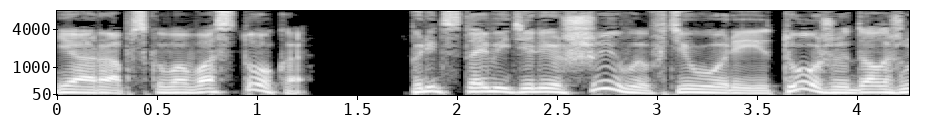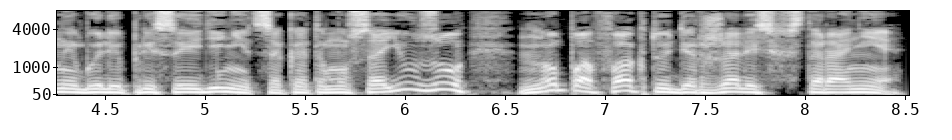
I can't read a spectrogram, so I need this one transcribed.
и Арабского Востока. Представители Шивы в теории тоже должны были присоединиться к этому союзу, но по факту держались в стороне.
